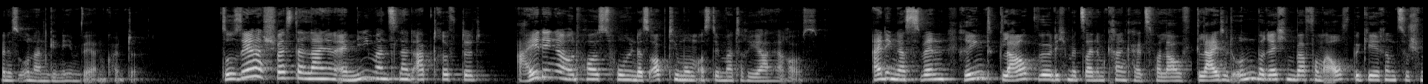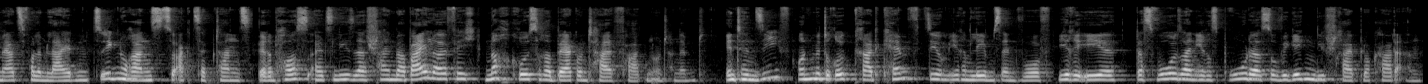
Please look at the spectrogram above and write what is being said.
wenn es unangenehm werden könnte. So sehr Schwesterlein in ein Niemandsland abdriftet, Eidinger und Horst holen das Optimum aus dem Material heraus. Eidinger Sven ringt glaubwürdig mit seinem Krankheitsverlauf, gleitet unberechenbar vom Aufbegehren zu schmerzvollem Leiden, zu Ignoranz, zu Akzeptanz, während Hoss als Lisa scheinbar beiläufig noch größere Berg- und Talfahrten unternimmt. Intensiv und mit Rückgrat kämpft sie um ihren Lebensentwurf, ihre Ehe, das Wohlsein ihres Bruders sowie gegen die Schreibblockade an.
